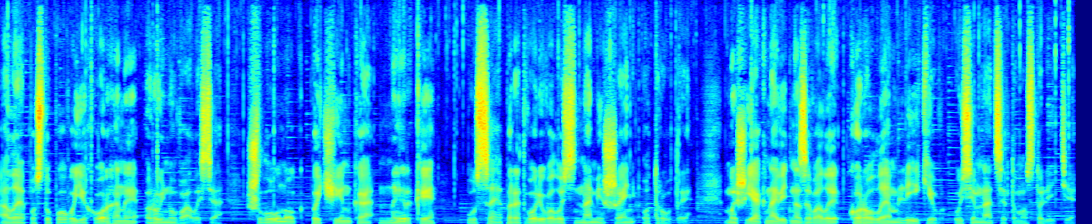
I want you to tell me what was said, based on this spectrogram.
але поступово їх органи руйнувалися. Шлунок, печінка, нирки усе перетворювалось на мішень отрути. Миш'як навіть називали королем ліків у 17 столітті.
